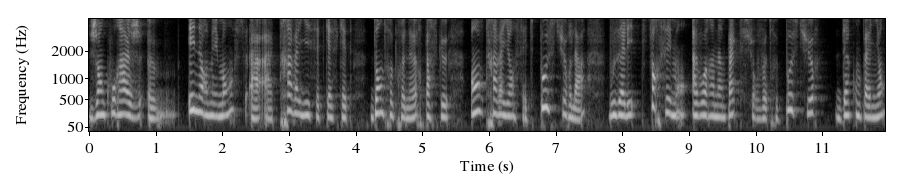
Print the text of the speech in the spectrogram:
j'encourage énormément à, à travailler cette casquette d'entrepreneur parce que en travaillant cette posture-là, vous allez forcément avoir un impact sur votre posture d'accompagnant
